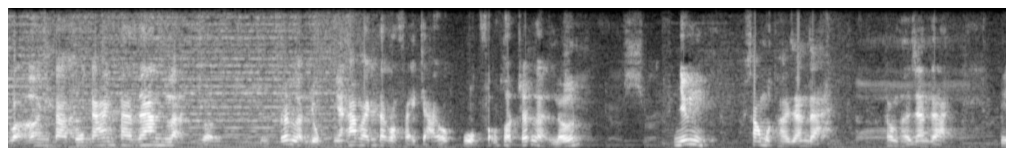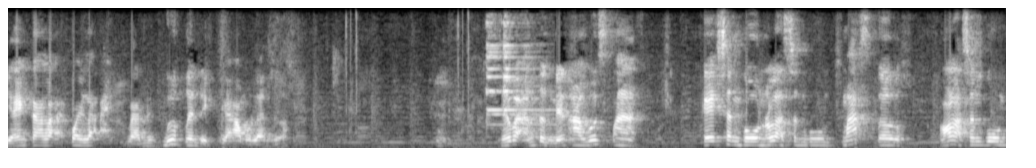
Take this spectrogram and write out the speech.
Vợ anh ta tố cáo anh ta gian lận rồi rất là nhục. Nhã và anh ta còn phải trải qua cuộc phẫu thuật rất là lớn. Nhưng sau một thời gian dài, sau một thời gian dài, thì anh ta lại quay lại và bước lên đỉnh cao một lần nữa. Nếu bạn từng đến Augusta cái sân gôn nó là sân gôn master, nó là sân gôn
